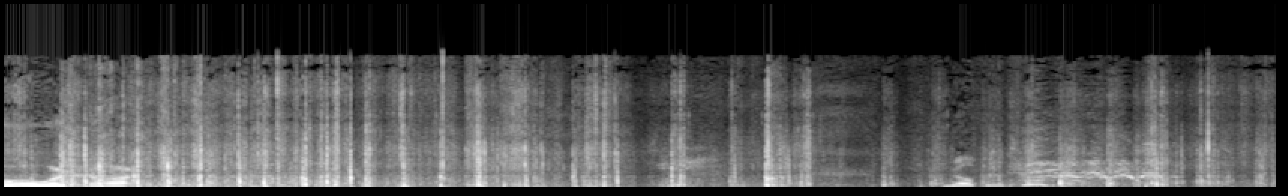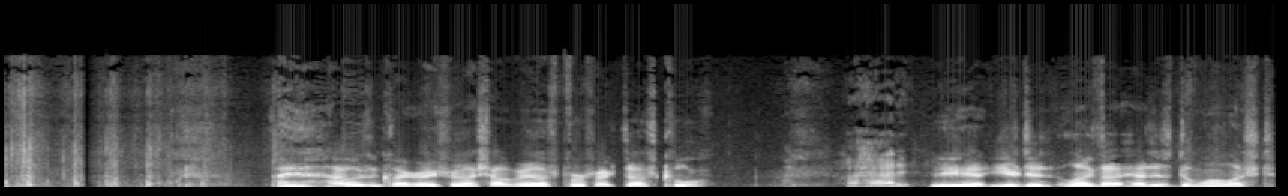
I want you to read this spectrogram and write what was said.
Oh, what shot! Melted. I I wasn't quite ready for that shot, but that was perfect. That was cool. I had it. You you did. Look, that head is demolished.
